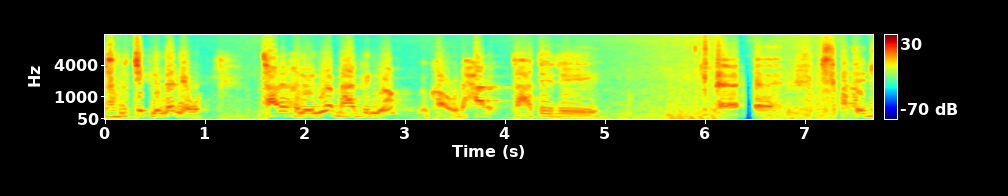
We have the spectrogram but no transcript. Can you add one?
ፅሑፍ ቲፕ ልለ እኒአዎ ታሪክ ልብል እኒኦ ባህጊ እኒኦ ካብኡ ድሓር ታሕቲ እዚ ስትራቴጂ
